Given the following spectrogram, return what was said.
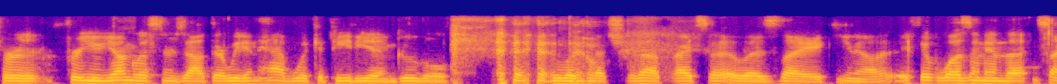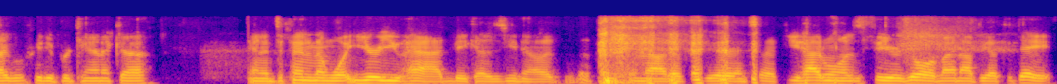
for for you young listeners out there, we didn't have Wikipedia and Google to look No. that shit up, right? So it was like, you know, if it wasn't in the Encyclopedia Britannica, and it depended on what year you had, because you know, the thing came out every year, and so if you had one that was a few years old, it might not be up to date.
